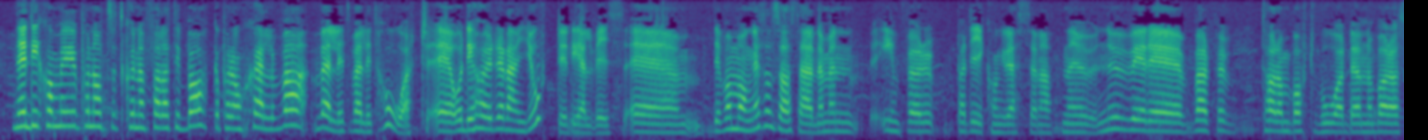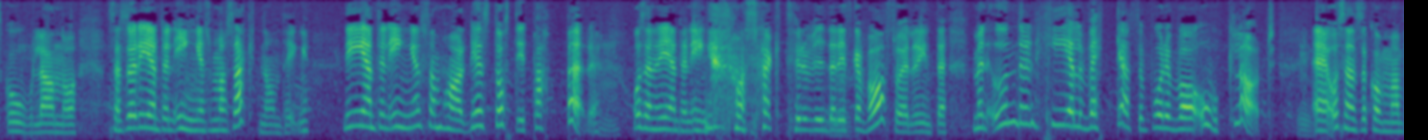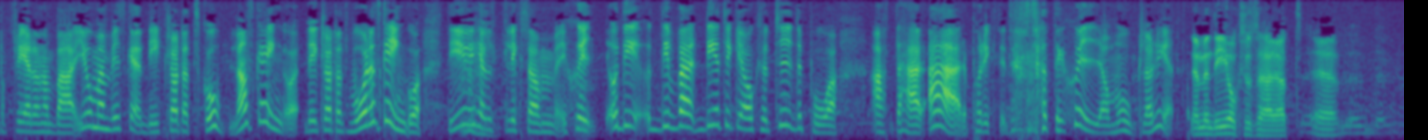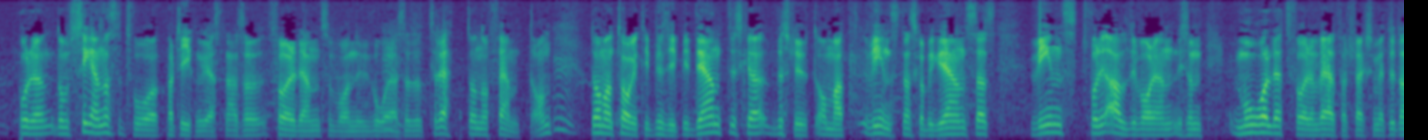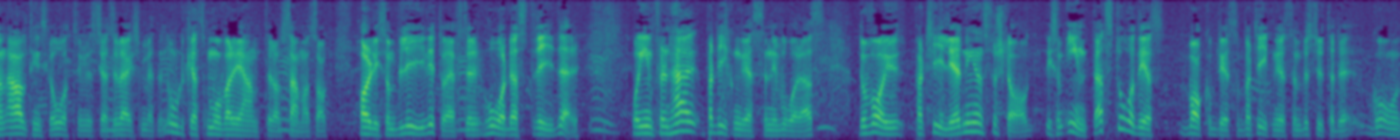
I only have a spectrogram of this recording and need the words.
Nej, det kommer ju på något sätt kunna falla tillbaka på dem själva väldigt, väldigt hårt. Eh, och det har ju redan gjort det delvis. Eh, det var många som sa så här, nej, men inför partikongressen att nu, nu är det, varför tar de bort vården och bara skolan? Och sen så är det egentligen ingen som har sagt någonting. Det är egentligen ingen som har, det har stått i ett papper. Mm. Och sen är det egentligen ingen som har sagt huruvida det ska vara så eller inte. Men under en hel vecka så får det vara oklart. Mm. Eh, och sen så kommer man på fredagen och bara, jo men vi ska, det är klart att skolan ska ingå. Det är klart att vården ska ingå. Det är ju mm. helt liksom skit. Och det, det, det tycker jag också tyder på att det här är på riktigt en strategi om oklarhet. Nej men det är också så här att eh, på den, de senaste två partikongresserna, alltså före den som var nu i våras, mm. alltså 13 och 15, mm. då har man tagit i princip identiska beslut om att vinsterna ska begränsas. Vinst får aldrig vara en, liksom, målet för en välfärdsverksamhet utan allting ska återinvesteras mm. i verksamheten. Olika små varianter av mm. samma sak har det liksom blivit då efter mm. hårda strider. Mm. Och inför den här partikongressen i våras då var ju partiledningens förslag liksom inte att stå det, bakom det som partikongressen beslutade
